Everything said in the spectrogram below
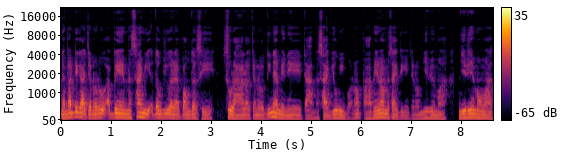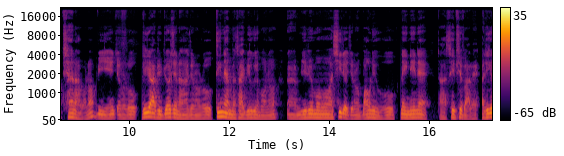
နံပါတ်1ကကျွန်တော်တို့အပင်မဆိုင်မီအသုံးပြုရတဲ့ပေါင်းသက်စေးဆိုတာကတော့ကျွန်တော်တို့သီးနှံပင်တွေဒါမဆိုင်ပြိုးပြီပေါ့နော်။ဘာပင်မှမဆိုင်သေးခင်ကျွန်တော်မြေပြင်မှာမြေပြင်ပေါ်မှာဖြန်းတာပေါ့နော်။ပြီးရင်ကျွန်တော်တို့အဓိကအဖြစ်ပြောချင်တာကကျွန်တော်တို့သီးနှံမဆိုင်ပြိုးခင်ပေါ့နော်။အဲမြေပြင်ပေါ်မှာရှိတဲ့ကျွန်တော်ပေါင်းလေးကိုနှိမ်နှင်းတဲ့ဒါဆေးဖြစ်ပါတယ်။အဓိက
